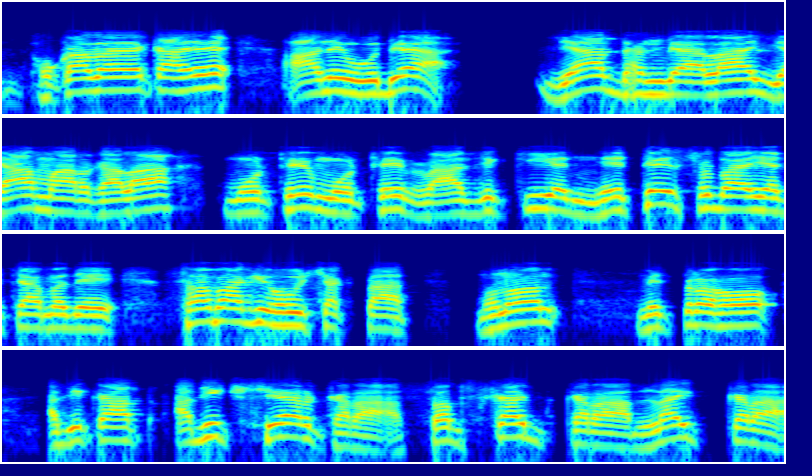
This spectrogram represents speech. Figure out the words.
धोकादायक आहे आणि उद्या या धंद्याला या मार्गाला मोठे मोठे राजकीय नेते सुद्धा याच्यामध्ये सहभागी होऊ शकतात. म्हणून मित्र हो अधिकात अधिक शेअर करा सबस्क्राईब करा लाईक करा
